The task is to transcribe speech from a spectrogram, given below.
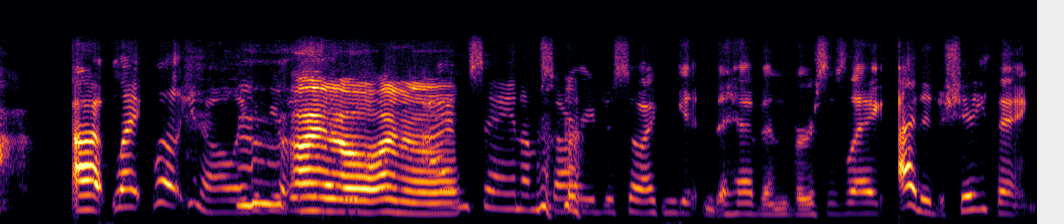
uh, like, well, you know, like if you're I know, I know. I'm saying I'm sorry just so I can get into heaven versus like I did a shitty thing.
